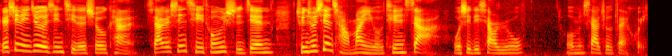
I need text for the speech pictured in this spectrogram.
感谢您这个星期的收看，下个星期同一时间，全球现场漫游天下，我是李小茹，我们下周再会。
